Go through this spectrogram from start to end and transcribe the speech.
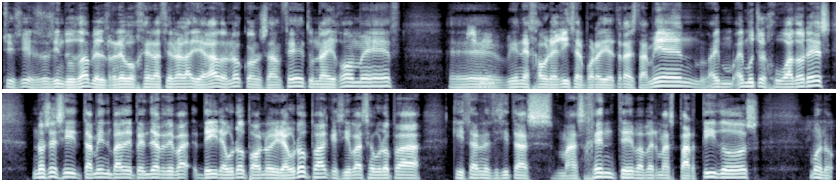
Sí, sí, eso es indudable. El relevo generacional ha llegado, ¿no? Con Sancet, Unai Gómez, eh, viene Jaureguizar por ahí detrás también. Hay, hay, muchos jugadores. No sé si también va a depender de, de, ir a Europa o no ir a Europa, que si vas a Europa quizás necesitas más gente, va a haber más partidos. Bueno,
